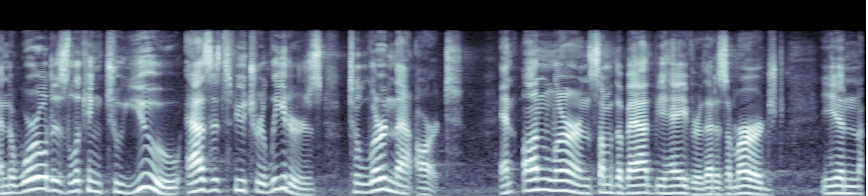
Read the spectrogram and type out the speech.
And the world is looking to you as its future leaders to learn that art and unlearn some of the bad behavior that has emerged in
